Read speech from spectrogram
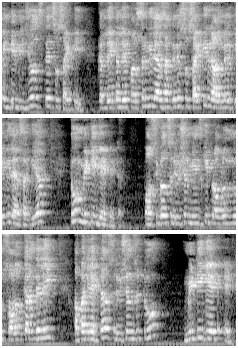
ਇੰਡੀਵਿਜੂਅਲਸ ਤੇ ਸੁਸਾਇਟੀ ਕੱਲੇ ਕੱਲੇ ਪਰਸਨ ਵੀ ਲੈ ਸਕਦੇ ਨੇ ਸੁਸਾਇਟੀ ਰਲ ਮਿਲ ਕੇ ਵੀ ਲੈ ਸਕਦੀ ਆ। To mitigate it possible solution means ਕਿ ਪ੍ਰੋਬਲਮ ਨੂੰ ਸੋਲਵ ਕਰਨ ਦੇ ਲਈ। ਆਪਾਂ ਕੀ ਲਿਖਤਾ? ਸੋਲੂਸ਼ਨਸ ਟੂ ਮਿਟੀਗੇਟ ਇਟ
